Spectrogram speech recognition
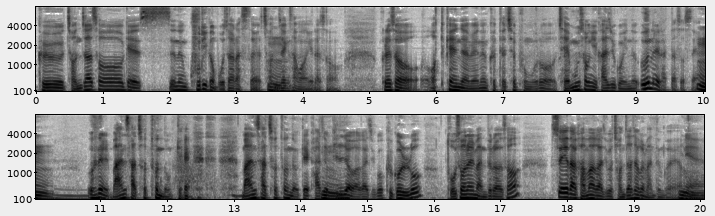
그 전자석에 쓰는 구리가 모자랐어요. 전쟁 음. 상황이라서. 그래서 어떻게 했냐면은 그 대체품으로 재무성이 가지고 있는 은을 갖다 썼어요. 음. 은을 만 사천 톤 넘게 만 사천 톤 넘게 가져 음. 빌려 와가지고 그걸로 도선을 만들어서 쇠에다 감아가지고 전자석을 만든 거예요. 네.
